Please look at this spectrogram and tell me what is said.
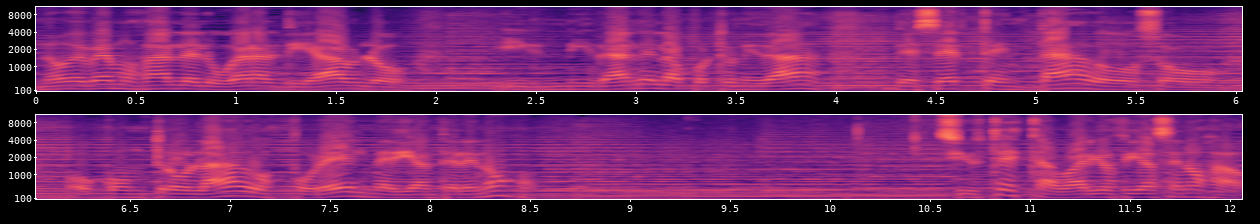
No debemos darle lugar al diablo y ni darle la oportunidad de ser tentados o, o controlados por él mediante el enojo. Si usted está varios días enojado,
